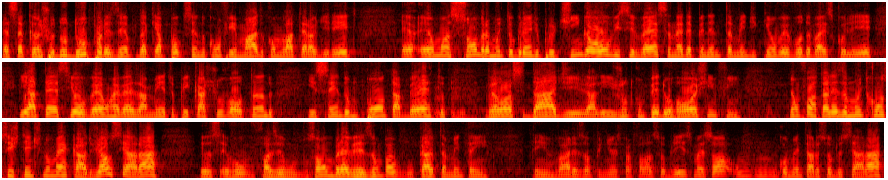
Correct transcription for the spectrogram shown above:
essa cancha. O Dudu, por exemplo, daqui a pouco sendo confirmado como lateral direito, é, é uma sombra muito grande para o Tinga ou vice-versa, né? Dependendo também de quem o Voivoda vai escolher e até se houver um revezamento, Pikachu voltando e sendo um ponto aberto, velocidade ali junto com Pedro Rocha, enfim. Então Fortaleza muito consistente no mercado. Já o Ceará, eu, eu vou fazer um, só um breve resumo para o Caio também tem tem várias opiniões para falar sobre isso, mas só um, um, comentário sobre o Ceará.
